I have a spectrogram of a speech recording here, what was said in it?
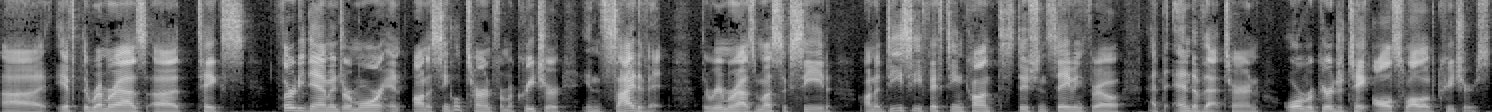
Uh, if the Remorhaz uh, takes 30 damage or more in, on a single turn from a creature inside of it, the Remorhaz must succeed on a DC 15 Constitution saving throw at the end of that turn, or regurgitate all swallowed creatures,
